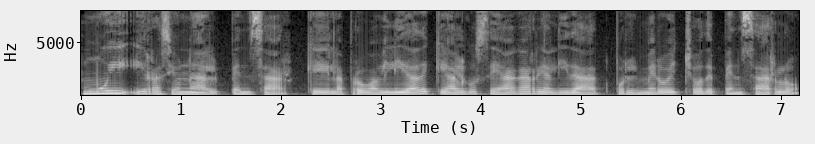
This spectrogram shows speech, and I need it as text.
muy irracional pensar que la probabilidad de que algo se haga realidad por el mero hecho de pensarlo,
